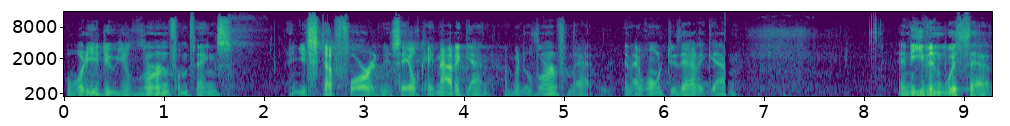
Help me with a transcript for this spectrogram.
But what do you do? You learn from things and you step forward and you say, okay, not again. I'm going to learn from that and I won't do that again. And even with that,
